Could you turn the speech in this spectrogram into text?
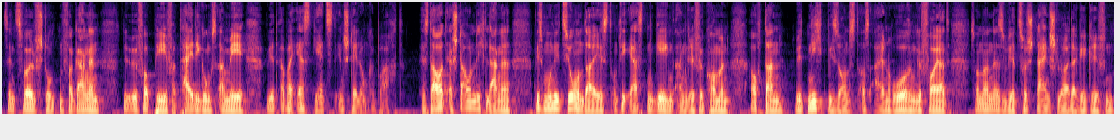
sind zwölf Stunden vergangen. Die ÖVP-Verteidigungsarmee wird aber erst jetzt in Stellung gebracht. Es dauert erstaunlich lange, bis Munition da ist und die ersten Gegenangriffe kommen. Auch dann wird nicht wie sonst aus allen Rohren gefeuert, sondern es wird zur Steinschleuder gegriffen.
